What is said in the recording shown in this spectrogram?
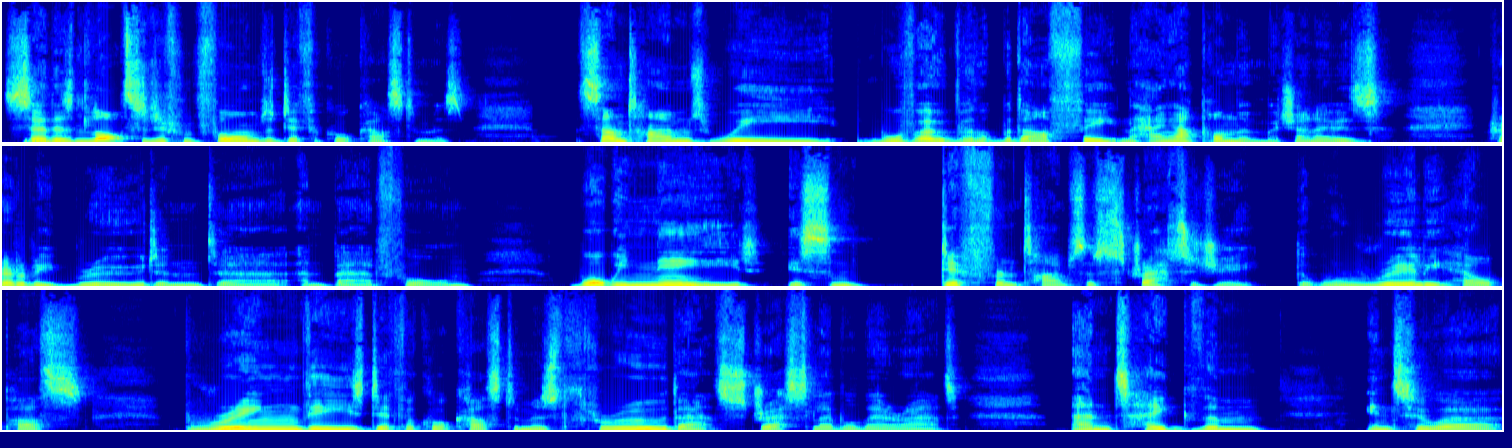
So mm. there's lots of different forms of difficult customers. Sometimes we will vote with our feet and hang up on them, which I know is incredibly rude and uh, and bad form. What we need is some different types of strategy that will really help us bring these difficult customers through that stress level they're at and take them into a,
